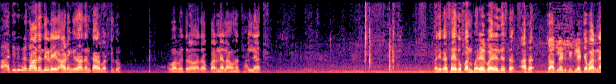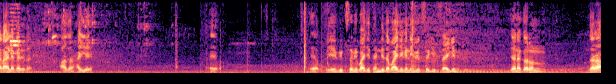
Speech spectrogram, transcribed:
हा ते तिकडे जाऊ दे ना तिकडे. आडुंगी जाऊ दे कार भरते तू. बाबा मित्र आता भरण्या लावणं चालल्यात. म्हणजे कसं आहे दुकान भरेल भरेल दिसतं. असं चॉकलेट फिकलेटच्या बारण्या राहिल्या का तिथं? अजून हाई आहे. ए बा, हे विक्स बी पाहिजे थंडीचं पाहिजे की नाही? विक्स गिक्स आहे की नाही? जेणेकरून जरा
